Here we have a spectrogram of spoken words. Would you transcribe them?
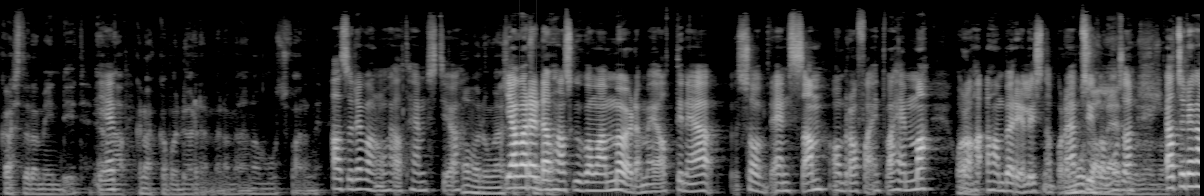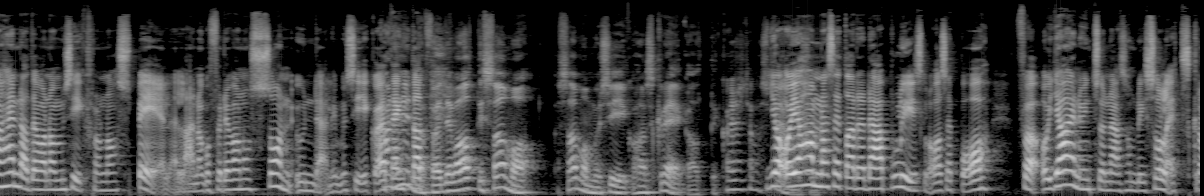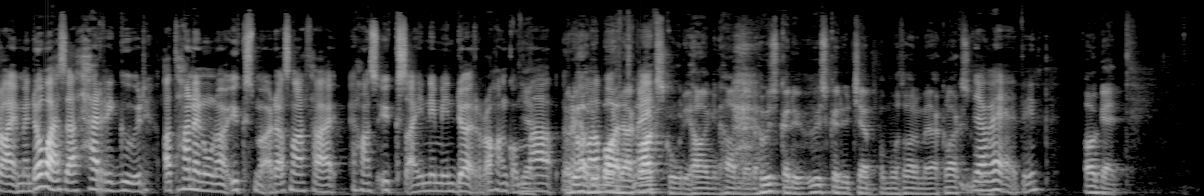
kasta dem in dit. Eller Japp. knacka på dörren med dem eller något motsvarande. Alltså det var nog helt hemskt ja. Var nog Jag var rädd att han skulle komma och mörda mig alltid när jag sov ensam om Roffa inte var hemma och han- han började lyssna på den här psykomusan. Alltså det kan hända att det var någon musik från något spel eller något för det var nog sån underlig musik och jag Kan tänkte hända, att för det var alltid samma, samma musik och han skrek alltid. Kanske det var Ja, och jag hamnade sätta det där polislåset på. För, och jag är nu inte sån där som blir så lätt skraj, men då var jag så att herregud, att han är nog någon yxmördare, snart har hans yxa in i min dörr och han kommer Ja. att Och då har röva du bara bort där mig. klackskor i handen. Hur ska du, hur ska du kämpa mot honom med där klackskor? Jag vet inte. Okej.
